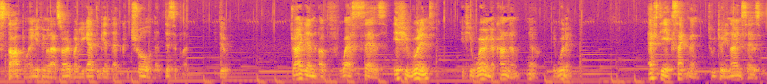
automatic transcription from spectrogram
stop or anything of that sort, but you got to get that control, that discipline. You do. Dragon of West says, if you wouldn't, if you're wearing a condom, yeah, you wouldn't. FT Excitement 239 says,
